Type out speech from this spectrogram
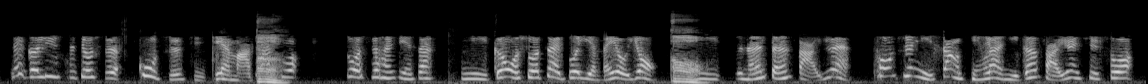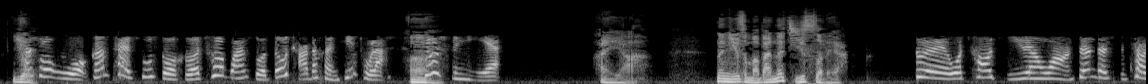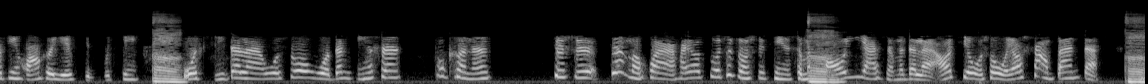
那个律师就是固执己见嘛，他说做事很谨慎，你跟我说再多也没有用，哦你只能等法院通知你上庭了，你跟法院去说。有他说我跟派出所和车管所都查得很清楚了，嗯就是你。哎呀，那你怎么办？那急死了呀！对我超级冤枉，真的是跳进黄河也洗不清。嗯我急的嘞，我说我的名声不可能就是这么坏，还要做这种事情，什么嗯逃逸啊什么的嘞。而且我说我要上班的，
